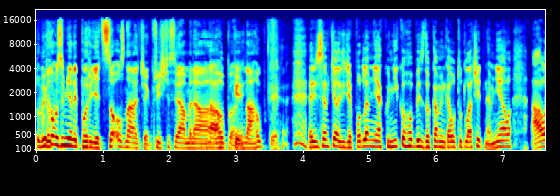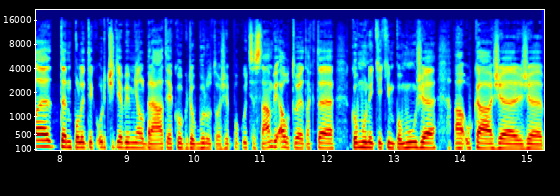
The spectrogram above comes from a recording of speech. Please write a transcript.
To bychom Do... si měli pořídit, co označek, příště si dáme na Náhubky. náhubky. Takže jsem chtěl říct, že podle mě jako nikoho bys do coming outu tlačit neměl, ale ten politik určitě by měl brát jako k dobru to, že pokud se sám vyautuje, tak té komunitě tím pomůže a ukáže, že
